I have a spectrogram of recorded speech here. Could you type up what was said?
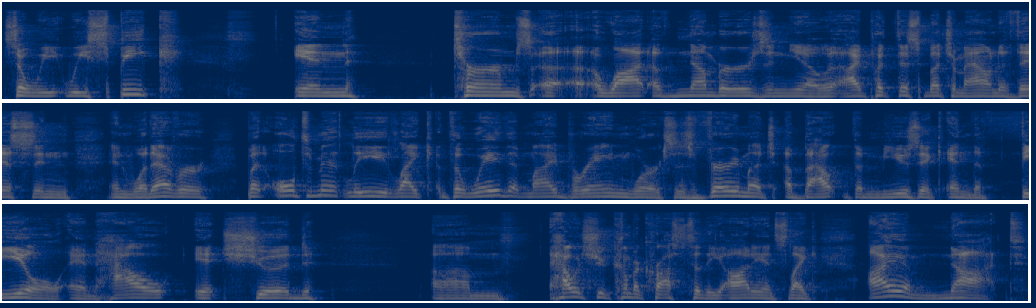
So we we speak in terms uh, a lot of numbers and you know I put this much amount of this and and whatever. But ultimately like the way that my brain works is very much about the music and the feel and how it should um how it should come across to the audience. Like I am not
